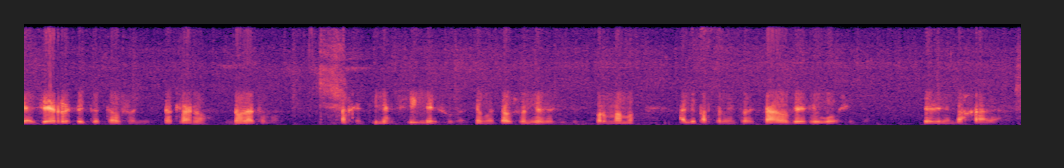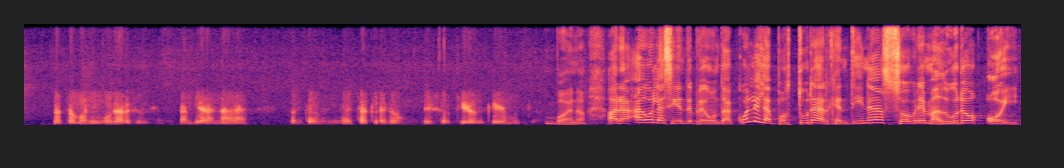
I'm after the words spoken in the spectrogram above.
de ayer respecto a Estados Unidos, ¿está claro? No la tomó. Argentina sigue su relación con Estados Unidos, así que informamos al Departamento de Estado desde Washington, desde la Embajada. No tomó ninguna resolución que cambiara nada con Estados Unidos, ¿está claro? Eso quiero que quede muy claro. Bueno, ahora hago la siguiente pregunta. ¿Cuál es la postura argentina sobre Maduro hoy?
